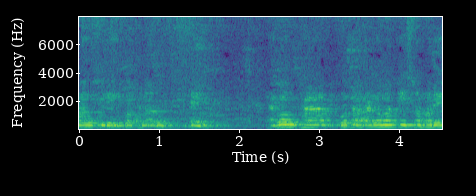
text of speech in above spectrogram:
বাংশুরের ঘটনা রূপ দেয় এবং তা গোটা রাঙ্গামাটি শহরে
